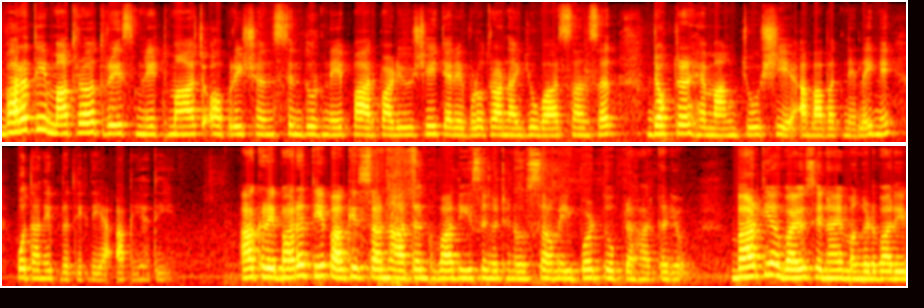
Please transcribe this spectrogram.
ભારતે માત્ર ત્રીસ મિનિટમાં જ ઓપરેશન સિંદૂરને પાર પાડ્યું છે, ત્યારે વડોદરાના યુવા સાંસદ ડોક્ટર હેમાંગ જોશીએ આ બાબતને લઈને પોતાની પ્રતિક્રિયા આપી હતી. આખરે ભારતે પાકિસ્તાનના આતંકવાદી સંગઠનો સામે વળતો પ્રહાર કર્યો. ભારતીય વાયુસેનાએ મંગળવારે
